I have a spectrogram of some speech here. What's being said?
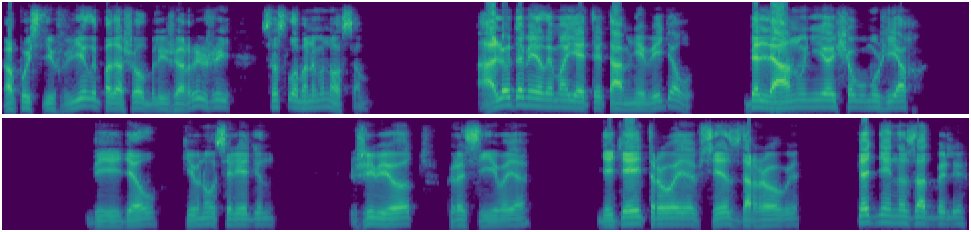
Опустив вилы, подошел ближе рыжий со сломанным носом. А Людмилы моей ты там не видел? Белян у нее еще в мужьях. Видел, кивнул Середин. Живет, красивая. Детей трое, все здоровы. Пять дней назад были.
